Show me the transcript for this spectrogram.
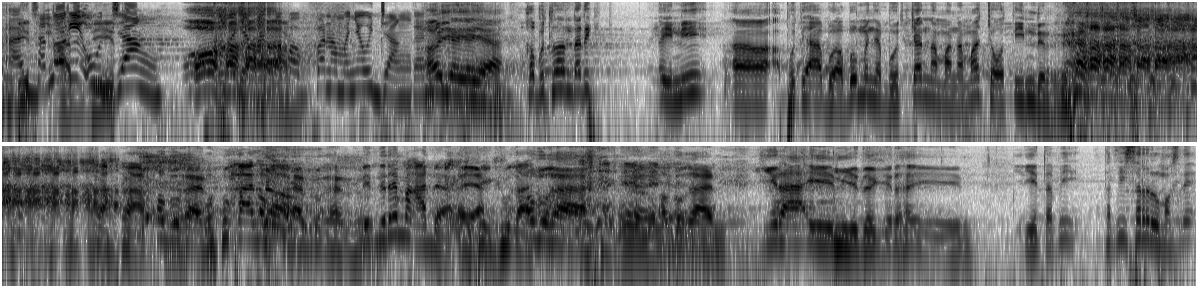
Adit. Satu lagi Adit. Ujang. Oh. Jangan apa-apa namanya Ujang kan. Oh iya iya iya. Kebetulan tadi ini eh, Putih Abu-Abu menyebutkan nama-nama cowok Tinder. oh bukan. Bukan oh, dong. Bukan, bukan. Tinder emang ada. Oh, iya. bukan. Oh bukan. Iya, iya. Oh bukan. Kirain gitu, kirain. Iya tapi tapi seru maksudnya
